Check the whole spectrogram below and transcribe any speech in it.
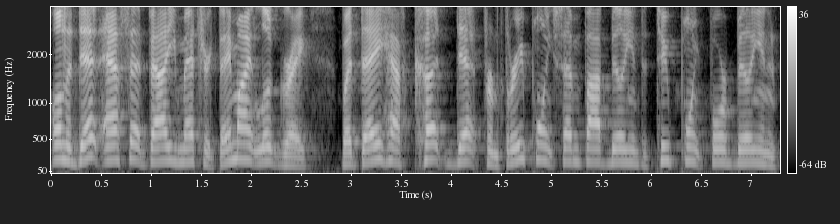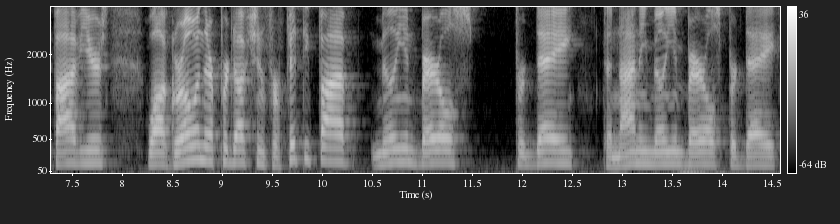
On the debt asset value metric, they might look great, but they have cut debt from 3.75 billion to 2.4 billion in 5 years while growing their production for 55 million barrels per day to 90 million barrels per day.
